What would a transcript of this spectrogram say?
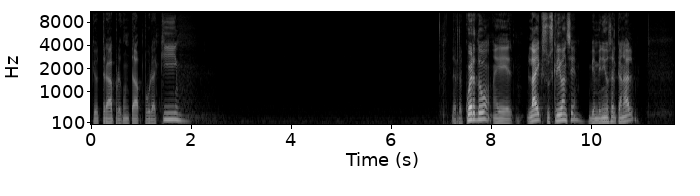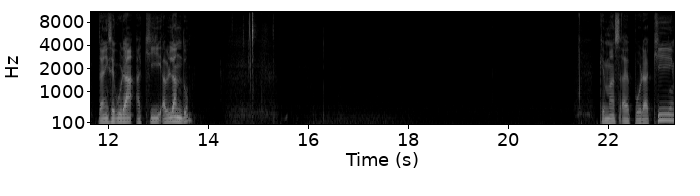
¿Qué otra pregunta por aquí? Les recuerdo, eh, like, suscríbanse, bienvenidos al canal. Dani Segura aquí hablando. ¿Qué más hay por aquí?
